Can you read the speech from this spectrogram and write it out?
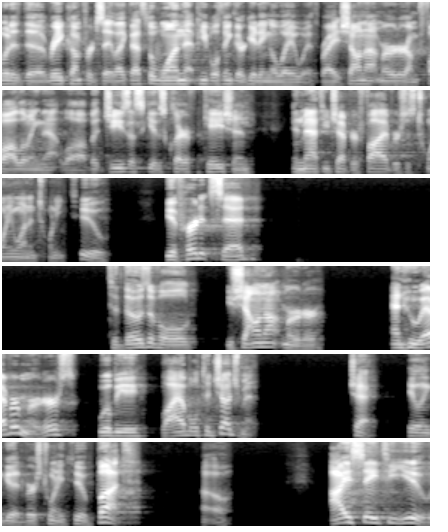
what did the Ray Comfort say? Like, that's the one that people think they're getting away with, right? Shall not murder. I'm following that law. But Jesus gives clarification in Matthew chapter 5, verses 21 and 22. You have heard it said to those of old, You shall not murder, and whoever murders will be liable to judgment. Check. Feeling good. Verse 22. But, uh oh, I say to you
